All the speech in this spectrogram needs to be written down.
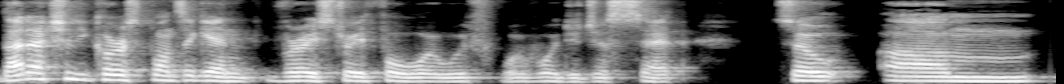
that actually corresponds again very straightforward with, with what you just said. So um,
